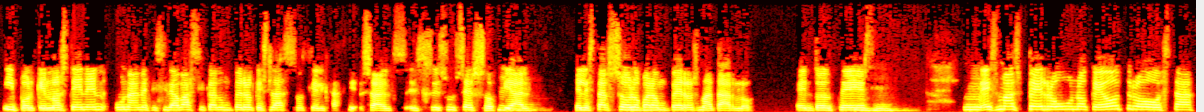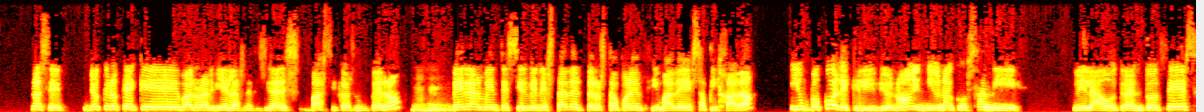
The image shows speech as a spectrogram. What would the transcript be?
y porque no tienen una necesidad básica de un perro que es la socialización, o sea, es, un ser social. El estar solo para un perro es matarlo. Entonces, es más perro uno que otro o está, no sé, yo creo que hay que valorar bien las necesidades básicas de un perro, ver realmente si el bienestar del perro está por encima de esa pijada y un poco el equilibrio, ¿no? Y ni una cosa ni, ni la otra. Entonces,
